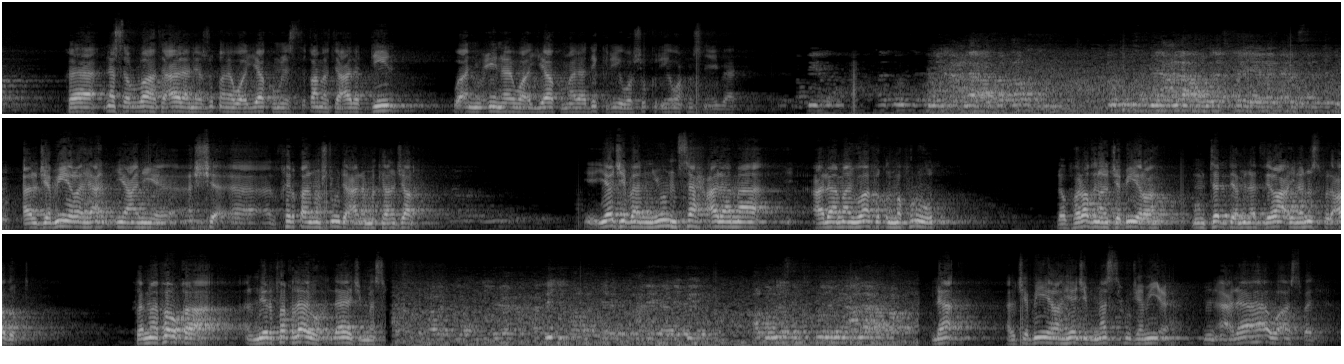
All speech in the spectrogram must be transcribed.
فنسأل الله تعالى أن يرزقنا وإياكم الاستقامة على الدين وأن يعيننا وإياكم على ذكره وشكره وحسن عبادته. الجبيرة يعني الخرقة المشدودة على مكان الجرح. يجب أن يمسح على ما على ما يوافق المفروض. لو فرضنا الجبيرة ممتدة من الذراع إلى نصف العضد فما فوق المرفق لا لا يجب مسحه لا الجبيرة يجب مسح جميعها من أعلاها وأسفلها.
